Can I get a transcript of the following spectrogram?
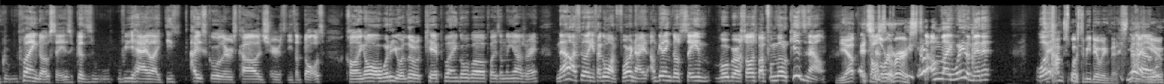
grew playing those days because we had like these high schoolers, collegers, these adults calling, "Oh, what are you, a little kid playing? Go blah, play something else." Right now, I feel like if I go on Fortnite, I'm getting those same Robo assaults, but from little kids now. yep it's, It's all reversed I'm like, wait a minute, what? i'm supposed to be doing this Yeah, not you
